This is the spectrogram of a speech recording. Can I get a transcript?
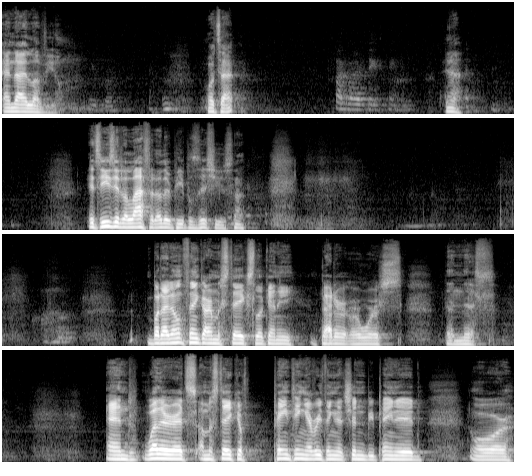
And I love you. What's that? Yeah. It's easy to laugh at other people's issues, huh? But I don't think our mistakes look any better or worse than this. And whether it's a mistake of painting everything that shouldn't be painted, or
